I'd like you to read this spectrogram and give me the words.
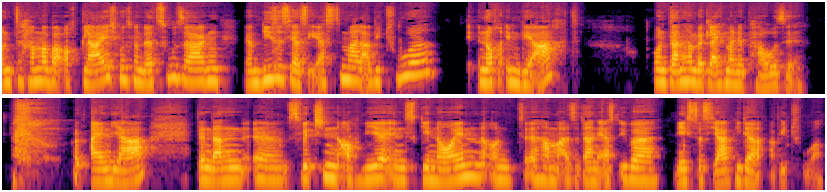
und haben aber auch gleich, muss man dazu sagen, wir haben dieses Jahr das erste Mal Abitur, noch im G8 und dann haben wir gleich mal eine Pause. Ein Jahr, denn dann äh, switchen auch wir ins G9 und äh, haben also dann erst über nächstes Jahr wieder Abitur.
